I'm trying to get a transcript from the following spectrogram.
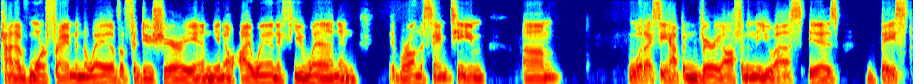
kind of more framed in the way of a fiduciary and, you know, I win if you win and we're on the same team. Um, what I see happen very often in the US is based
